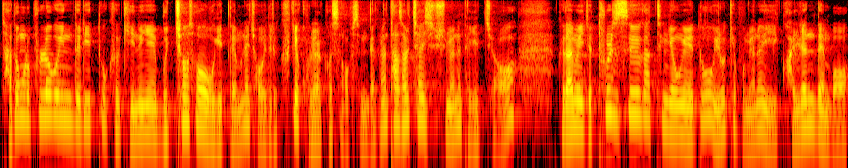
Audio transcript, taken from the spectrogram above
자동으로 플러그인들이 또 그 기능에 묻혀서 오기 때문에 저희들이 크게 고려할 것은 없습니다. 그냥 다 설치해 주시면 되겠죠. 그 다음에 이제 tools 같은 경우에도 이렇게 보면은 이 관련된 뭐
